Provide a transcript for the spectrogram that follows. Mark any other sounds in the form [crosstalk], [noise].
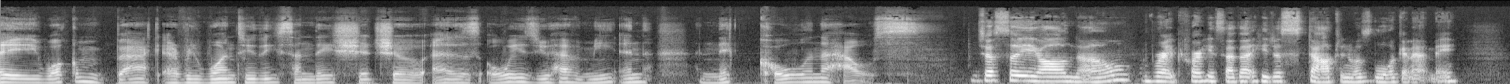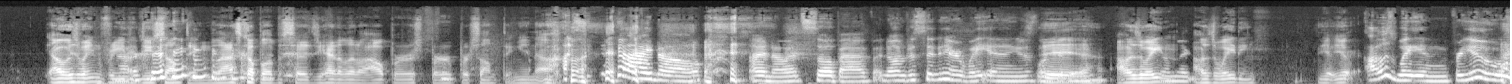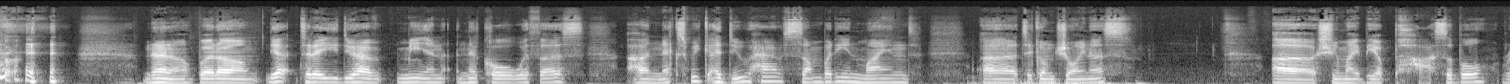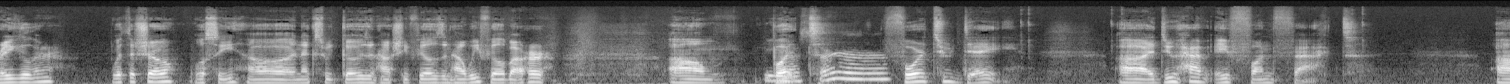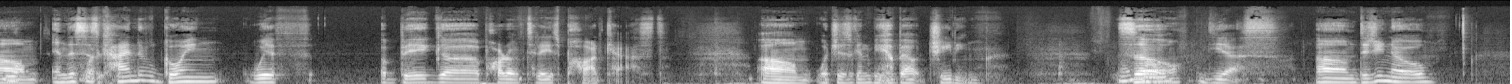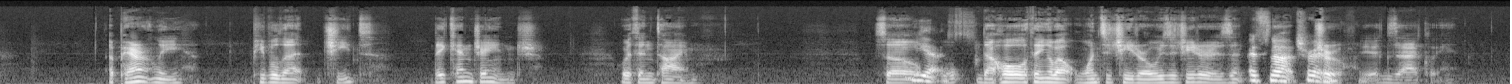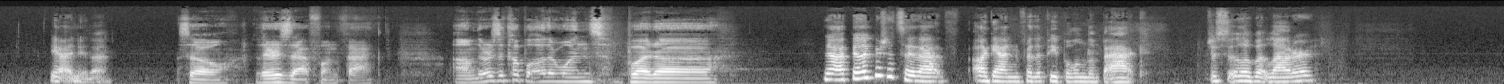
Hey, welcome back everyone to the Sunday Shit Show. As always, you have me and Nicole in the house. Just so you all know, right before he said that, he just stopped and was looking at me. I was waiting for you to do something. The [laughs] last couple episodes, you had a little outburst, burp, or something, you know. [laughs] yeah, I know, I know, it's so bad. But no, I'm just sitting here waiting, and you just looked yeah, at me. I was waiting. like- I was waiting. Yep, yep. I was waiting for you. [laughs] no, no, but um, yeah. Today you do have me and Nicole with us. Uh, next week I do have somebody in mind, uh, to come join us. Uh, she might be a possible regular with the show. We'll see how uh, next week goes and how she feels and how we feel about her. Um, But- yes, for today, uh, I do have a fun fact. Um, and this is kind of going with a big uh, part of today's podcast, um, which is going to be [laughs] about cheating. So, yes. Um, did you know? Apparently, people that cheat, they can change within time. So, Yes. that whole thing about once a cheater, always a cheater isn't It's not true. true. Yeah, exactly. Yeah, I knew that. So, there's that fun fact. Um, there was a couple other ones, but uh, No, I feel like we should say that again for the people in the back, just a little bit louder.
